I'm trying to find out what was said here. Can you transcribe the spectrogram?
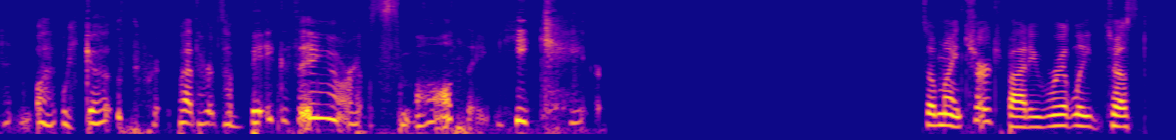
and what we go through, whether it's a big thing or a small thing. He cares. So my church body really just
